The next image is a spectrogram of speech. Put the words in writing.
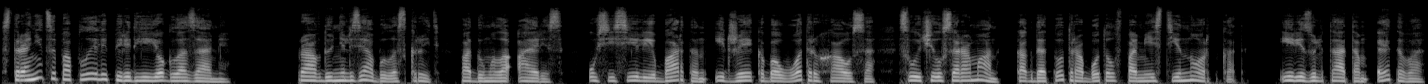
Страницы поплыли перед ее глазами. «Правду нельзя было скрыть», — подумала Айрис. У Сесилии Бартон и Джейкоба Уотерхауса случился роман, когда тот работал в поместье Нордкот, и результатом этого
